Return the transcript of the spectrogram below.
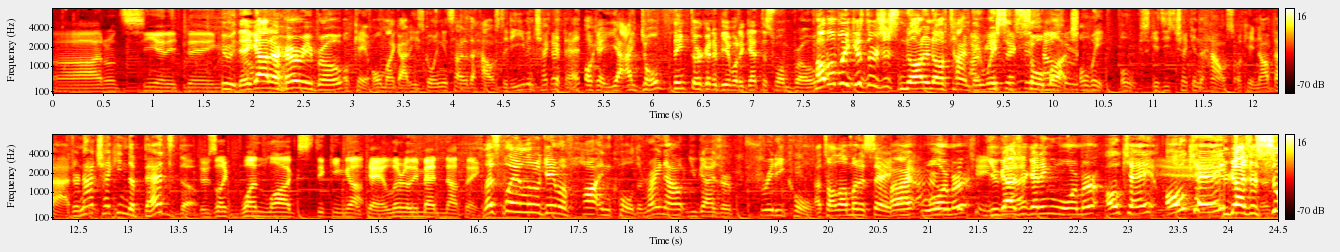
Uh, I don't see anything. Dude, they gotta hurry, bro. Okay, oh my god, he's going inside of the house. Did he even check the bed? Okay, yeah, I don't think they're gonna be able to get this one, bro. Probably because there's just not enough time. They wasted so much. or- Oh, wait. Oh, Skizzy's checking the house. Okay, not bad. They're not checking the beds, though. There's like one log sticking up. Okay, it literally meant nothing. Let's play a little game of hot and cold. And right now, you guys are pretty cold. That's all I'm gonna say. All right, warmer. You guys that. are getting warmer. Okay, Yeah. okay. You guys are so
